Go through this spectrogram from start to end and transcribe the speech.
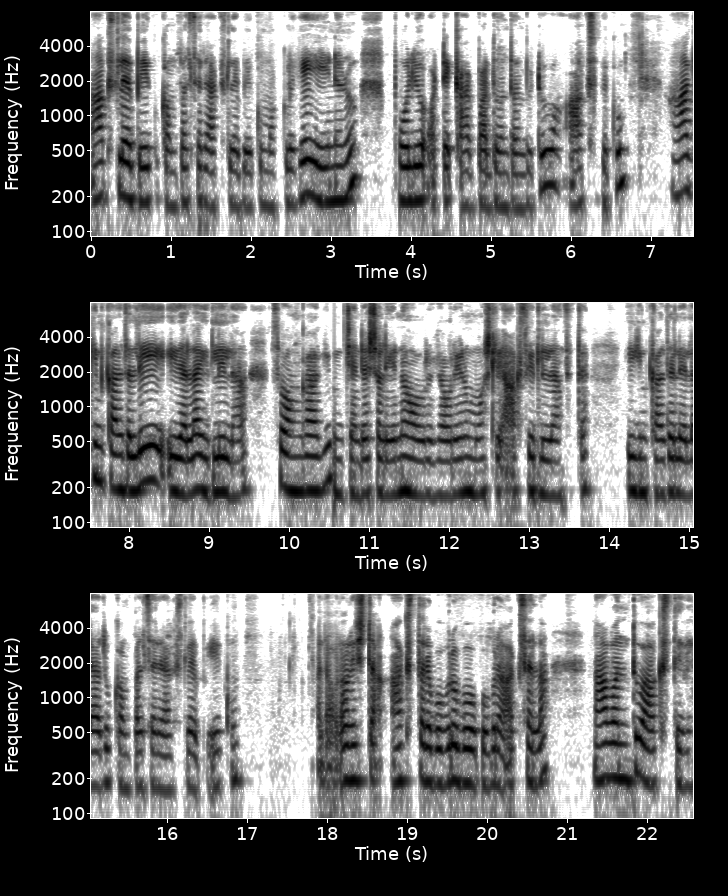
ಹಾಕ್ಸ್ಲೇಬೇಕು ಕಂಪಲ್ಸರಿ ಹಾಕ್ಸ್ಲೇಬೇಕು ಮಕ್ಕಳಿಗೆ ಏನೇನು ಪೋಲಿಯೋ ಅಟ್ಯಾಕ್ ಆಗಬಾರ್ದು ಅಂತ ಅಂದ್ಬಿಟ್ಟು ಹಾಕ್ಸ್ಬೇಕು. ಆಗಿನ ಕಾಲದಲ್ಲಿ ಇದೆಲ್ಲ ಇರಲಿಲ್ಲ. ಸೊ ಹಂಗಾಗಿ ಜನ್ರೇಷನಲ್ಲಿ ಏನೋ ಅವ್ರಿಗೆ ಅವರೇನು ಮೋಸ್ಟ್ಲಿ ಹಾಕ್ಸಿರ್ಲಿಲ್ಲ ಅನಿಸುತ್ತೆ. ಈಗಿನ ಕಾಲದಲ್ಲಿ ಎಲ್ಲರೂ ಕಂಪಲ್ಸರಿ ಹಾಕ್ಸ್ಲೇಬೇಕು. ಅದು ಅವ್ರವ್ರ ಇಷ್ಟ. ಹಾಕ್ಸ್ತಾರೆ ಒಬ್ಬೊಬ್ರು ಒಬ್ಬೊಬ್ರು ಹಾಕ್ಸಲ್ಲ. ನಾವಂತೂ ಹಾಕ್ಸ್ತೀವಿ.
